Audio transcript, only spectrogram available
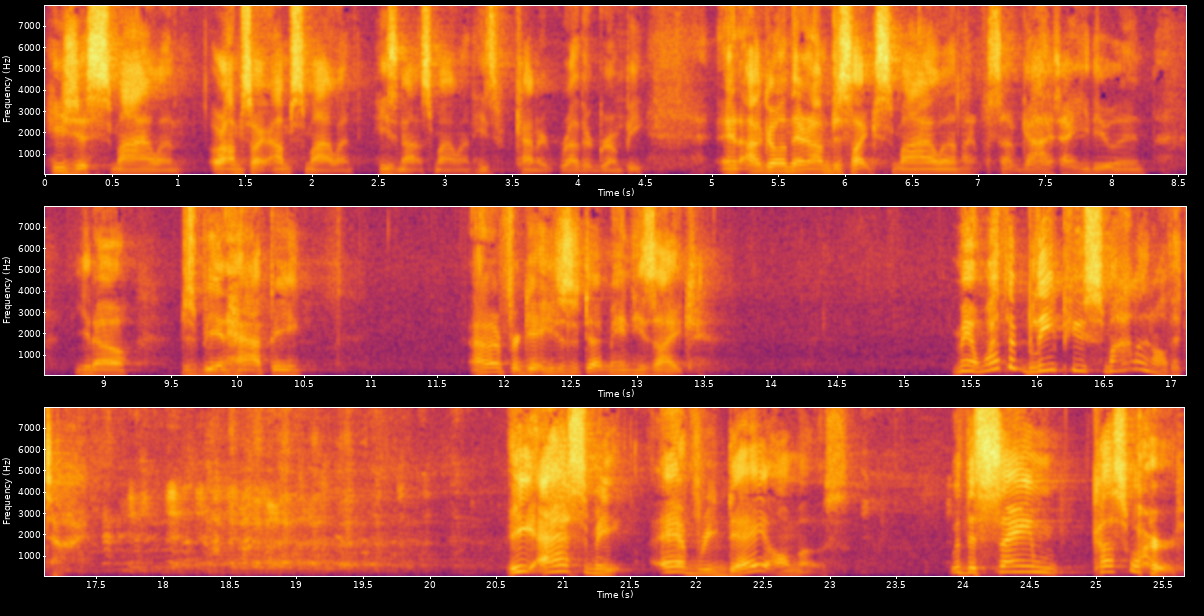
He's just smiling. Or I'm sorry, I'm smiling. He's not smiling. He's kind of rather grumpy. And I go in there and I'm just like smiling, like, what's up, guys? How you doing? You know, just being happy. I don't forget, he just looked at me and he's like, man, why the bleep you smiling all the time? He asks me every day almost with the same cuss word.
